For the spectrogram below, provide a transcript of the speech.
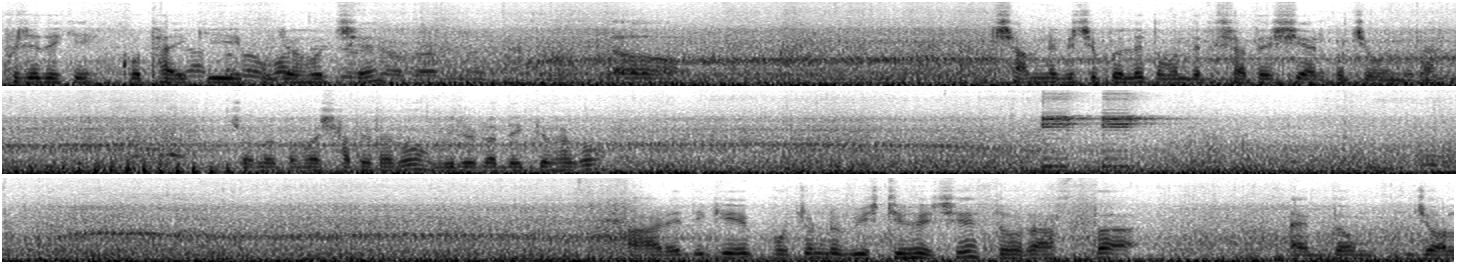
খুঁজে দেখি কোথায় কি পুজো হচ্ছে। তো সামনে কিছু পেলে তোমাদের সাথে শেয়ার করছি বন্ধুরা। চলো তোমরা সাথে থাকো, ভিডিওটা দেখতে থাকো। আর এদিকে প্রচণ্ড বৃষ্টি হয়েছে, তো রাস্তা একদম জল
